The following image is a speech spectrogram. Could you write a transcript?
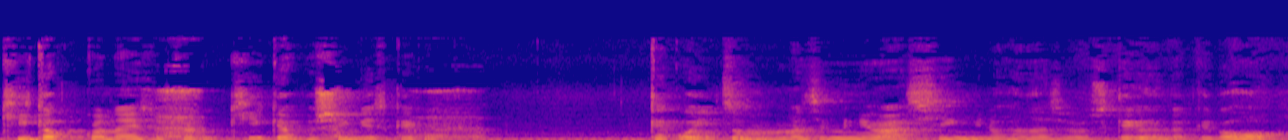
聞いたことない人ちょっと聞いてほしいんですけど。結構いつも真面目には審議の話をしてるんだけど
